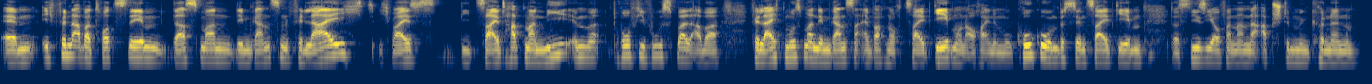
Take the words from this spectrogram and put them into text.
Ähm, ich finde aber trotzdem, dass man dem Ganzen vielleicht, ich weiß, die Zeit hat man nie im Profifußball, aber vielleicht muss man dem Ganzen einfach noch Zeit geben und auch einem Mukoko ein bisschen Zeit geben, dass die sich aufeinander abstimmen können.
